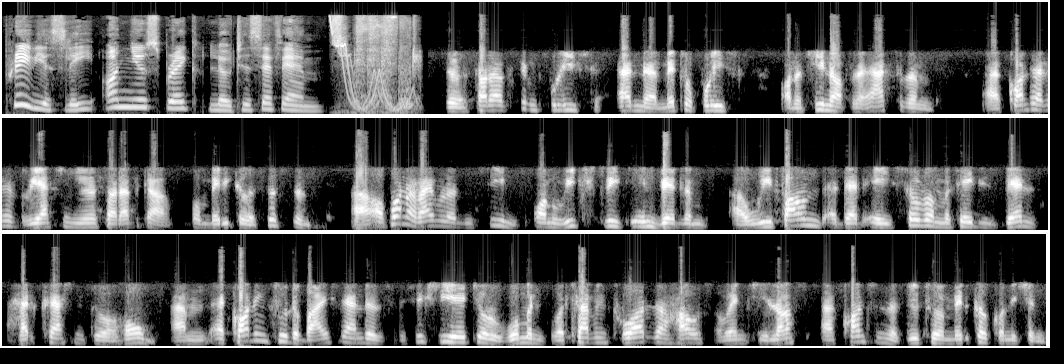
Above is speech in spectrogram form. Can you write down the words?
Previously on Newsbreak, Lotus FM. The South African police and uh, Metro Police on the scene of an accident uh, contacted Reaction Unit South Africa for medical assistance. Uh, upon arrival at the scene on Week Street in Verulam, uh, we found that a silver Mercedes-Benz had crashed into a home. Um, according to the bystanders, the 68-year-old woman was traveling towards the house when she lost consciousness due to a medical condition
